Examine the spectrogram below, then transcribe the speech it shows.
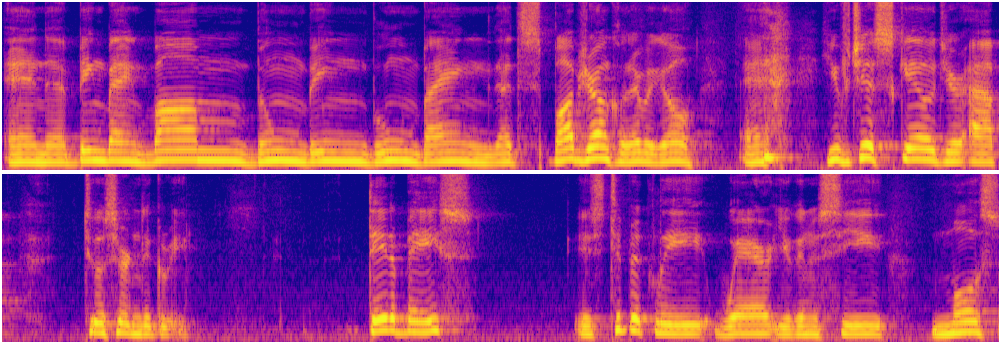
and uh, bing bang bomb, boom bing boom bang. That's Bob's your uncle. There we go. And you've just scaled your app to a certain degree. Database is typically where you're going to see most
